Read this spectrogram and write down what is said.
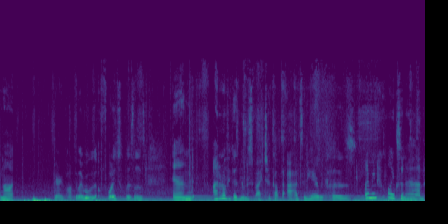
not very popular, but we got 42 listens. And I don't know if you guys noticed, but I took out the ads in here because, I mean, who likes an ad?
